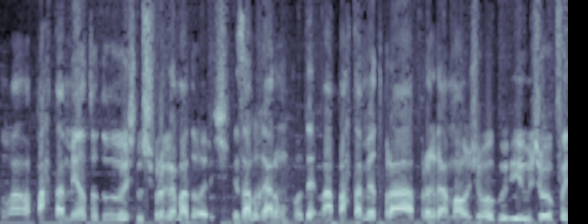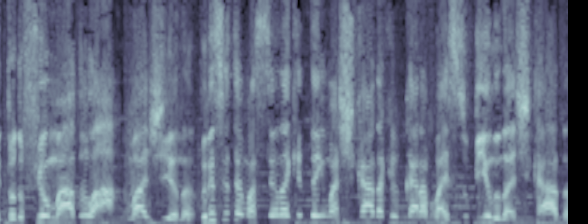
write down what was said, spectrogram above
no apartamento dos, dos programadores. Eles alugaram um, um apartamento pra programar o jogo e o jogo foi todo filmado lá. Imagina. Por isso que tem uma cena que tem uma escada que o cara vai subindo na escada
